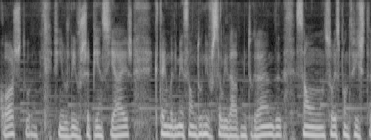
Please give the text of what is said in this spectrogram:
gosto, enfim, os livros sapienciais, que têm uma dimensão de universalidade muito grande, são, sob esse ponto de vista,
